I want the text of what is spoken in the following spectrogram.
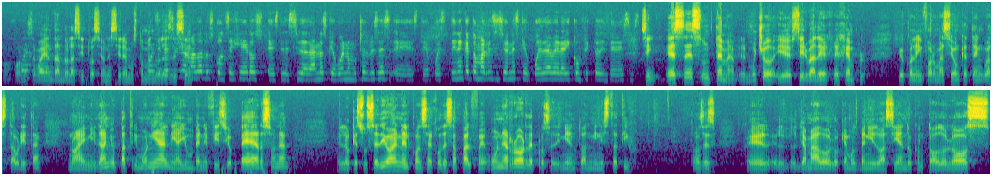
conforme pues se vayan dando las situaciones iremos tomando pues las decisiones. llamado a los consejeros este, ciudadanos que, bueno, muchas veces este, pues tienen que tomar decisiones que puede haber ahí conflicto de intereses. Sí, ese es un tema, mucho y sirva de ejemplo. Yo con la información que tengo hasta ahorita, no hay ni daño patrimonial, ni hay un beneficio personal. Lo que sucedió en el Consejo de Zapal fue un error de procedimiento administrativo. Entonces, el, llamado, lo que hemos venido haciendo con todos los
